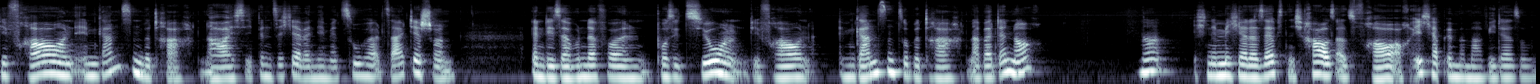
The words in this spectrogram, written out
die Frauen im Ganzen betrachten. Aber oh, ich bin sicher, wenn ihr mir zuhört, seid ihr schon in dieser wundervollen Position, die Frauen im Ganzen zu betrachten. Aber dennoch, ne, ich nehme mich ja da selbst nicht raus als Frau. Auch ich habe immer mal wieder so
